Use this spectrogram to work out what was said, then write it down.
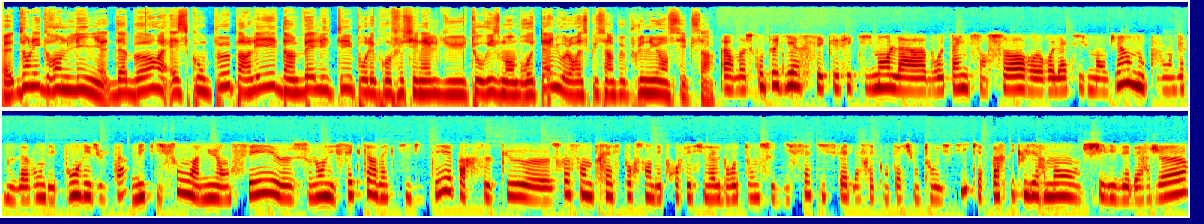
Euh, Dans les grandes lignes, d'abord, est-ce qu'on peut parler d'un bel été pour les professionnels du tourisme en Bretagne ou alors est-ce que c'est un peu plus nuancé que ça? Alors moi, ce qu'on peut dire, c'est qu'effectivement la Bretagne s'en sort euh, relativement bien. Nous pouvons dire que nous avons des bons résultats, mais qui sont à nuancer euh, selon les secteurs d'activité, parce que euh, 73% des professionnels bretons se disent satisfaits de la fréquentation touristique, particulièrement chez les hébergeurs,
